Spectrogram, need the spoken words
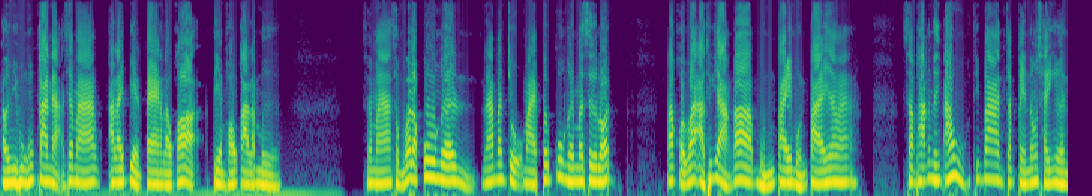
เออมีภูมิคุ้มกันอะใช่ไหมอะไรเปลี่ยนแปลงเราก็เตรียมพร้อมการรับมือใช่ไหมสมมติว่าเรากู้เงินนะ บรรจุใหม่ปุ๊บกู้เงินมาซื้อรถ ปรากฏว่าอะทุกอย่างก็หมุนไปหมุนไปใช่ไหมสักพักหนึ่งเอ้าที่บ้านจำเป็นต้องใช้เงิน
